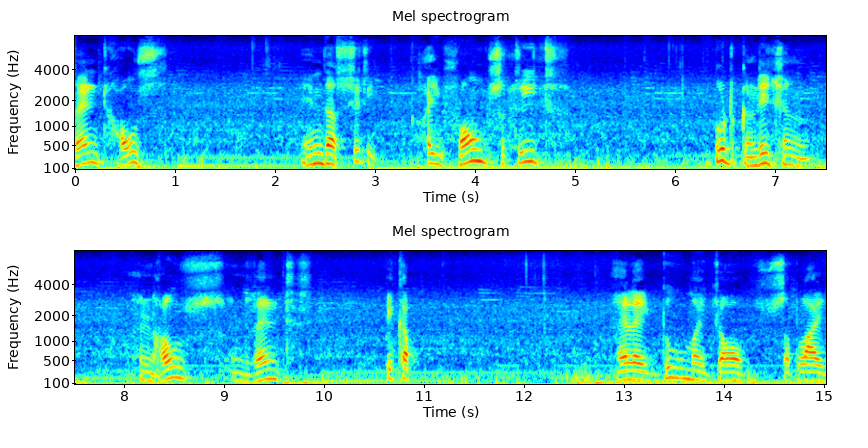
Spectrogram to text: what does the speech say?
rent house in the city. I found street good condition and house and rent pick up and I do my job supply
